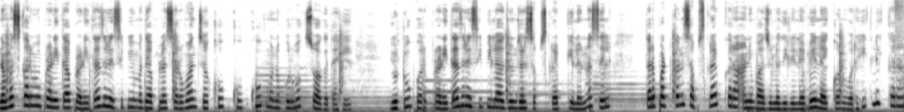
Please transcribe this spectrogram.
नमस्कार मी प्रणिता. प्रणिताज रेसिपीमध्ये आपलं सर्वांचं खूप खूप खूप मनपूर्वक स्वागत आहे. यूट्यूबवर प्रणिताज रेसिपीला अजून जर सबस्क्राईब केलं नसेल तर पटकन सबस्क्राईब करा आणि बाजूला दिलेल्या बेल आयकॉनवरही क्लिक करा.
